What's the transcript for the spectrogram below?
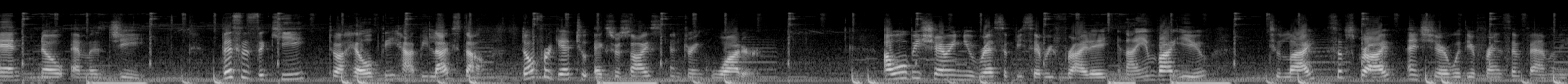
and no MSG. This is the key to a healthy, happy lifestyle. Don't forget to exercise and drink water. I will be sharing new recipes every Friday and I invite you to like, subscribe, and share with your friends and family.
